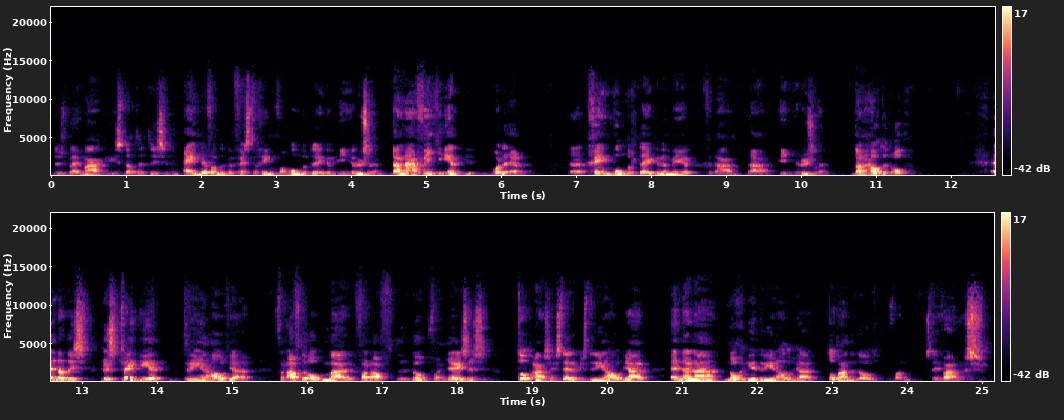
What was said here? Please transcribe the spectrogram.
dus bij maak, is dat het is een einde van de bevestiging van wondertekenen in Jeruzalem. Daarna vind je in, worden er eh, geen wondertekenen meer gedaan daar in Jeruzalem. Dan houdt het op. En dat is dus twee keer drieënhalf jaar. Vanaf de openbaring, vanaf de doop van Jezus tot aan zijn sterven is drieënhalf jaar. En daarna nog een keer 3,5 jaar tot aan de dood van Stefanus.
